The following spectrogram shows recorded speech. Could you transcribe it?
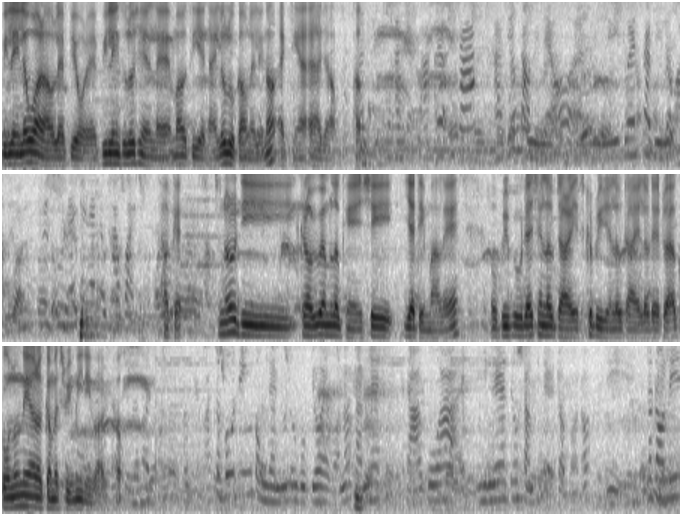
ဗီလိန်လောက်ရတာကိုလည်းပြောတယ်ဗီလိန်ဆိုလို့ရှိရင်လည်းအမောက်သိရတဲ့အတိုင်းလုပ်လို့ကောင်းတယ်လေနော် acting ကအဲ့အကြောင်းဟုတ်ဟုတ်ကဲ့ပါအဲ့တော့အခြားတယောက်ဆောင်နေနဲ့ရောအဲဒီလေးတွဲဆက်ပြီးလုပ်အောင် production နဲ့လုပ်ထားပါ့ဟုတ်ကဲ့ကျွန်တော်တို့ဒီ grow web မလုပ်ခင်ရှေ့ရက်တွေမှာလည်းဟို pre production လုပ်တာတွေ script reading လုပ်တာတွေလုပ်တဲ့အတွက်အကုန်လုံးနဲ့ကတော့ chemistry မိနေပါပြီဟုတ် ဟုတ်ကဲ့ပါ supporting ပုံ စံမျိုးလို့ကိုပြောရပါတော့။ဒါပေမဲ့ဒါကိုကရင်းနေတဲ့တုံးဆောင်ဖြစ်တဲ့အတွက်ပေါ့နော်။ဒီတော်တော်လေး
